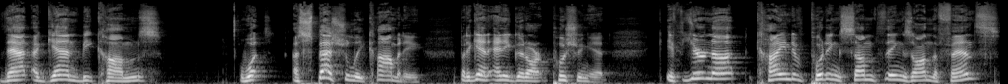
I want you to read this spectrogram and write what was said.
that again becomes what especially comedy but again any good art pushing it if you're not kind of putting some things on the fence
